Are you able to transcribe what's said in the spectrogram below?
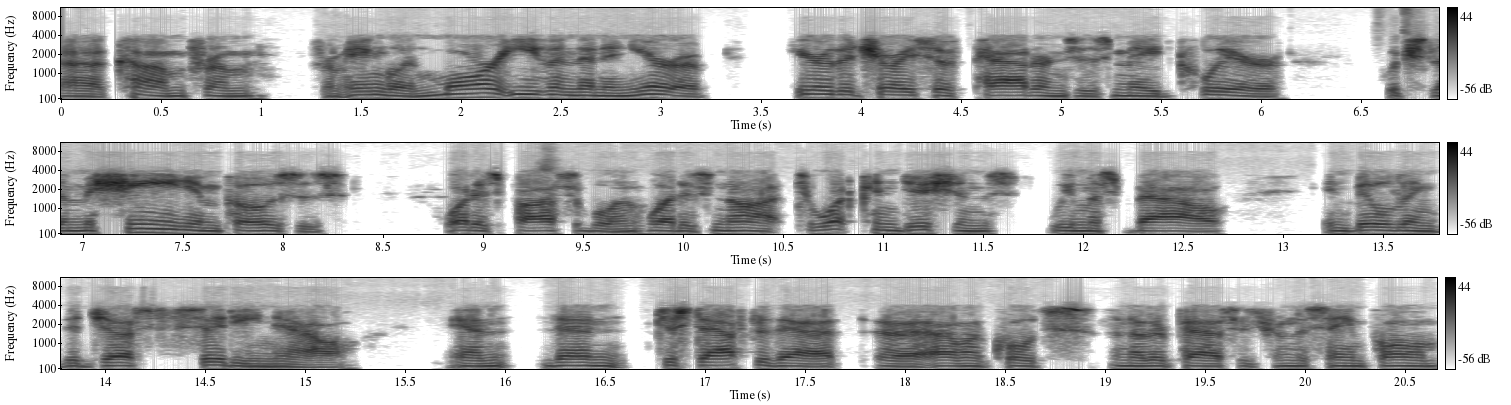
uh, come from from England, more even than in Europe. Here, the choice of patterns is made clear, which the machine imposes what is possible and what is not, to what conditions we must bow in building the just city now. And then just after that, uh, Alan quotes another passage from the same poem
